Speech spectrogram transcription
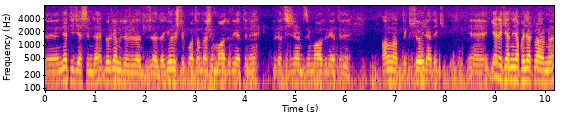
E, neticesinde bölge müdürlerimizle de görüştük. Vatandaşın mağduriyetini, üreticilerimizin mağduriyetini anlattık, söyledik. E, gerekeni yapacaklarını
